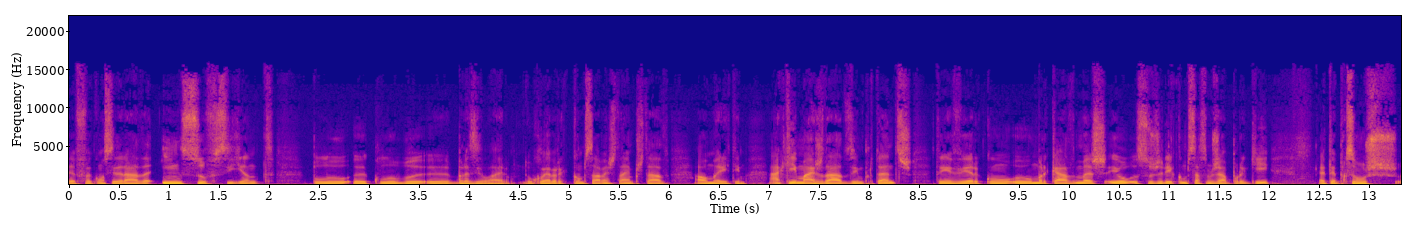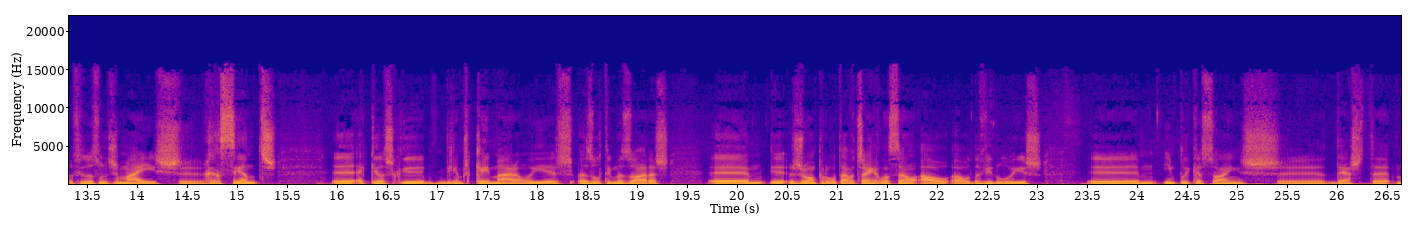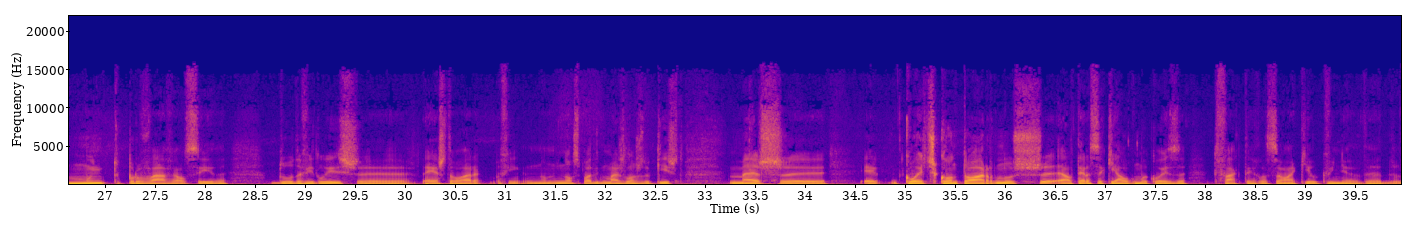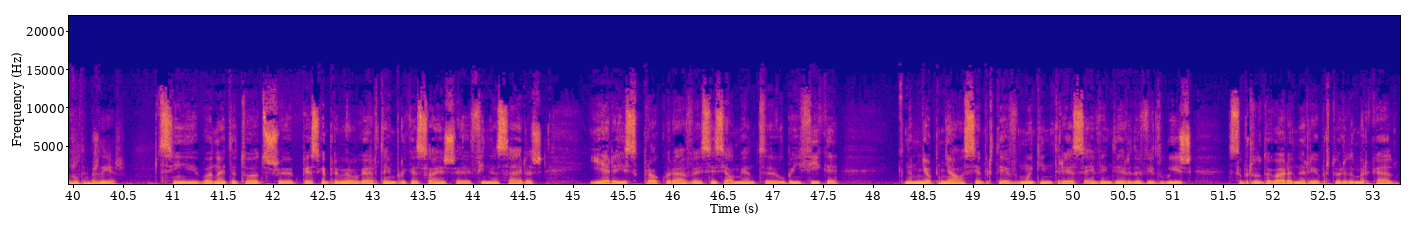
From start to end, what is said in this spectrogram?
foi considerada insuficiente pelo uh, clube uh, brasileiro. O Kleber, que, como sabem, está emprestado ao Marítimo. Há aqui mais dados importantes têm a ver com uh, o mercado, mas eu sugeri que começássemos já por aqui, até porque são os, os assuntos mais recentes, aqueles que, digamos, queimaram aí as, as últimas horas. João perguntava já em relação ao, ao David Luiz. implicações desta muito provável saída do David Luiz, eh, a esta hora, enfim, não, não se pode ir mais longe do que isto, mas é, com estes contornos altera-se aqui alguma coisa, de facto, em relação àquilo que vinha de, dos últimos dias. Sim, boa noite a todos. Penso que, em primeiro lugar, tem implicações financeiras e era isso que procurava essencialmente o Benfica, que, na minha opinião, sempre teve muito interesse em vender David Luiz, sobretudo agora na reabertura do mercado.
